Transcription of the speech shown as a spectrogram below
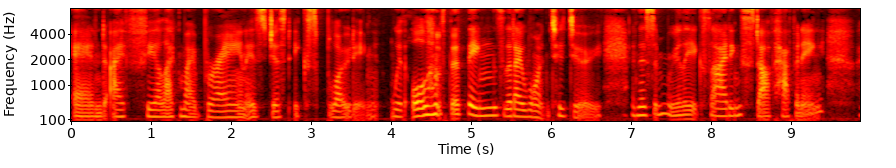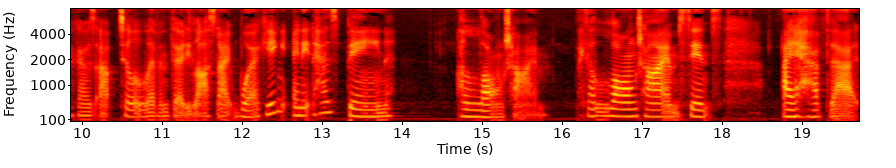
and I feel like my brain is just exploding with all of the things that I want to do. And there's some really exciting stuff happening. Like I was up till 11:30 last night working and it has been a long time. Like a long time since I have that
